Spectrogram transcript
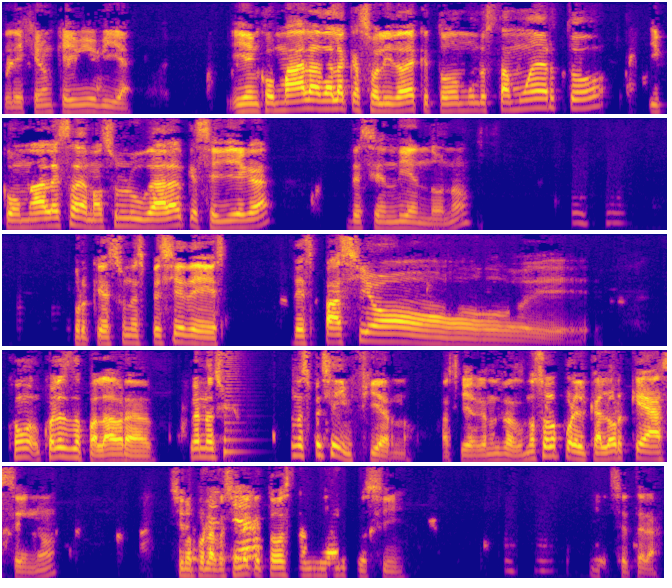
Le dijeron que ahí vivía. Y en Comala da la casualidad de que todo el mundo está muerto y Comala es además un lugar al que se llega descendiendo, ¿no? Porque es una especie de, de espacio... Eh, ¿Cuál es la palabra? Bueno, es una especie de infierno, así a grandes rasgos. No solo por el calor que hace, ¿no? Sino por la cuestión de que todos están muertos, sí. Y etcétera.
